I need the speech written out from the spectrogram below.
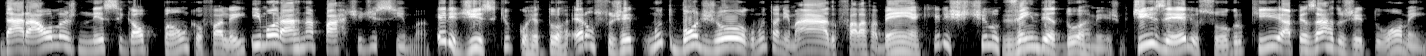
dar aulas nesse galpão que eu falei e morar na parte de cima. Ele disse que o corretor era um sujeito muito bom de jogo, muito animado, que falava bem, aquele estilo vendedor mesmo. Diz ele, o sogro, que apesar do jeito do homem,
